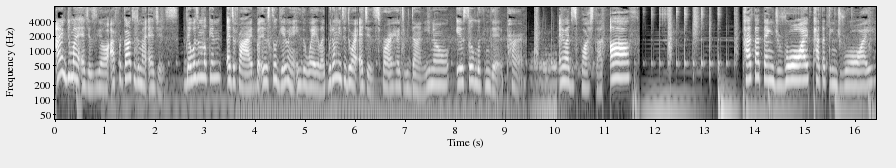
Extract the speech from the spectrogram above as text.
I didn't do my edges, y'all. I forgot to do my edges. They wasn't looking edgified, but it was still giving it either way. Like we don't need to do our edges for our hair to be done. You know, it was still looking good. Per. Anyway, I just washed that off. Pat that thing dry. Pat that thing dry.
